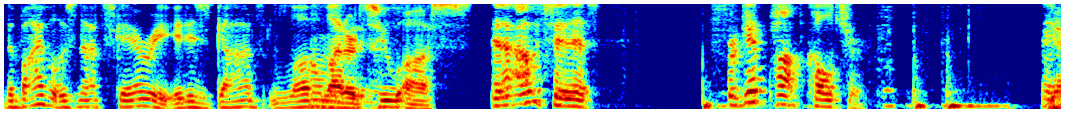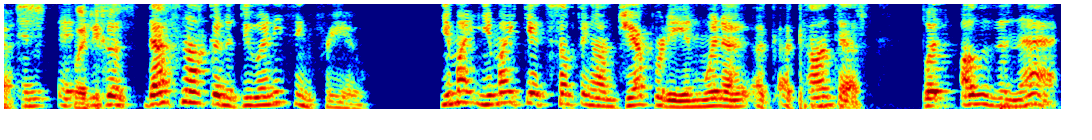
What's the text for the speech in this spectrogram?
The Bible is not scary. It is God's love Oh letter goodness. to us. And I would say this: forget pop culture. And- Yes, and- and- because that's not going to do anything for you. You might you might get something on Jeopardy and win a, a, a contest, but other than that,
